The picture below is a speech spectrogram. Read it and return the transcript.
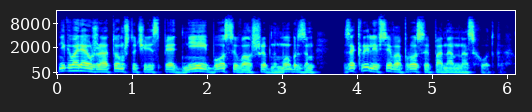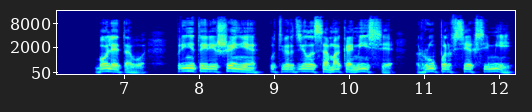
не говоря уже о том, что через пять дней боссы волшебным образом закрыли все вопросы по нам на сходках. Более того, принятое решение утвердила сама комиссия, рупор всех семей,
